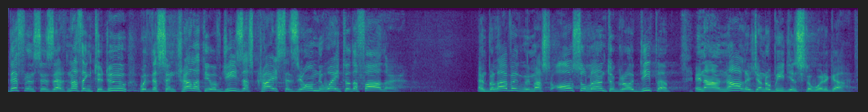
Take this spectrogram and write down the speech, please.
Differences that have nothing to do with the centrality of Jesus Christ as the only way to the Father. And beloved, we must also learn to grow deeper in our knowledge and obedience to the Word of God.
